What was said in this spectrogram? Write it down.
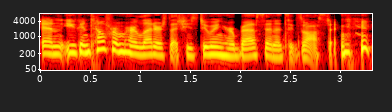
And you can tell from her letters that she's doing her best and it's exhausting.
